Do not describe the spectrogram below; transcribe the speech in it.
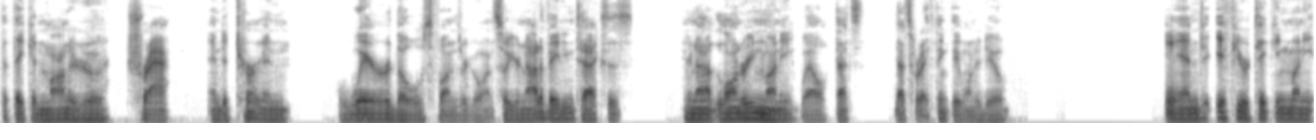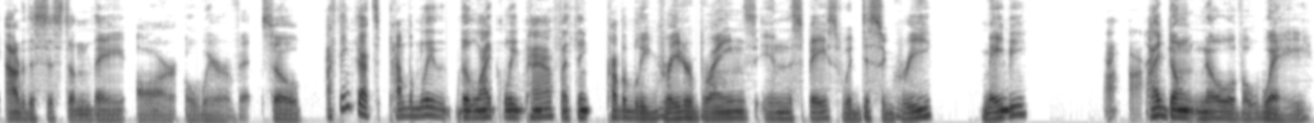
that they can monitor, track, and determine where those funds are going. So you're not evading taxes. You're not laundering money. Well, that's, that's what I think they want to do. And if you're taking money out of the system, they are aware of it. So I think that's probably the likely path. I think probably greater brains in the space would disagree. Maybe. I, don't know of a way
